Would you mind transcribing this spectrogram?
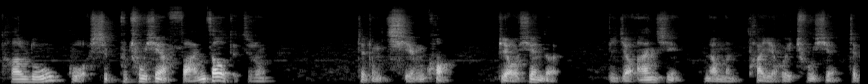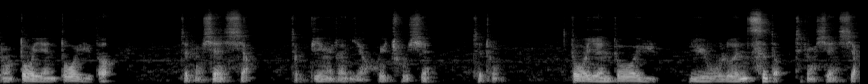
他如果是不出现烦躁的这种这种情况，表现的比较安静，那么他也会出现这种多言多语的这种现象，这病人也会出现这种多言多语、语无伦次的这种现象。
